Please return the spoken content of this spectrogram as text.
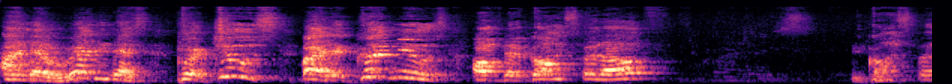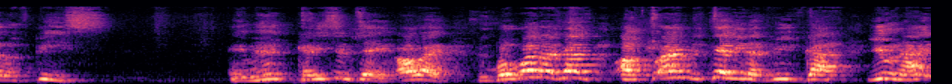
and the readiness produced by the good news of the gospel of the gospel of peace. Amen. Can you see what I'm saying? All right. But what I got, I'm trying to tell you that we've got, you and I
